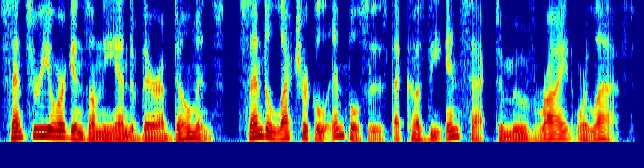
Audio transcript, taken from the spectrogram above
Sensory organs on the end of their abdomens send electrical impulses that cause the insect to move right or left.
